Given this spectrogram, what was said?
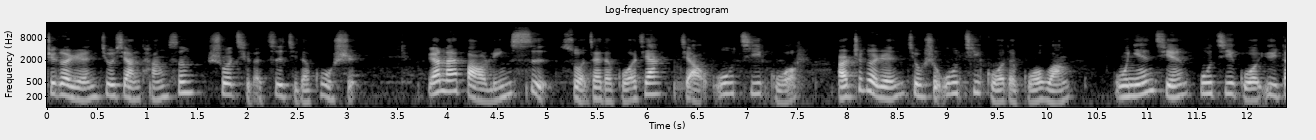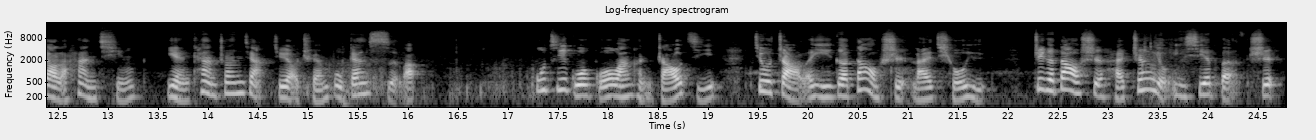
这个人就向唐僧说起了自己的故事。原来宝林寺所在的国家叫乌鸡国。而这个人就是乌鸡国的国王。五年前，乌鸡国遇到了旱情，眼看庄稼就要全部干死了。乌鸡国国王很着急，就找了一个道士来求雨。这个道士还真有一些本事。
